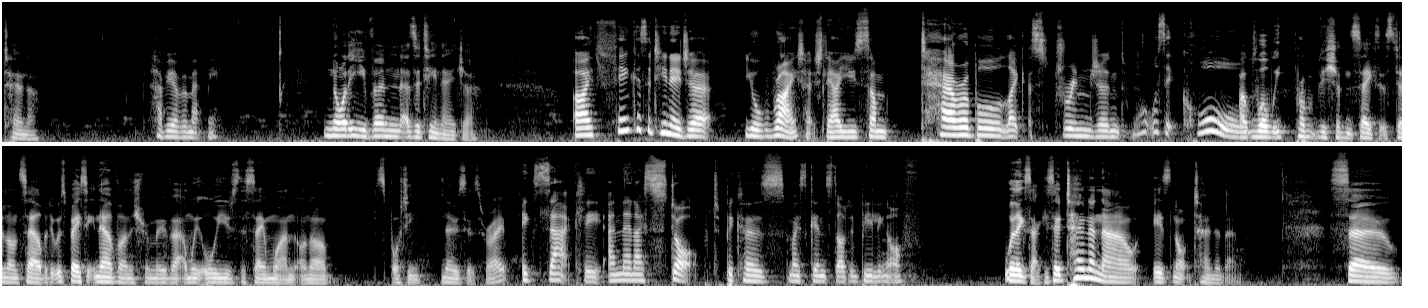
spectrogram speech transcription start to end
toner? Have you ever met me? Not even as a teenager. I think as a teenager, you're right, actually. I used some terrible, like astringent, what was it called? Uh, well, we probably shouldn't say because it's still on sale, but it was basic nail varnish remover, and we all used the same one on our spotty noses, right? exactly. And then I stopped because my skin started peeling off. Well, exactly. So toner now is not toner then. So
